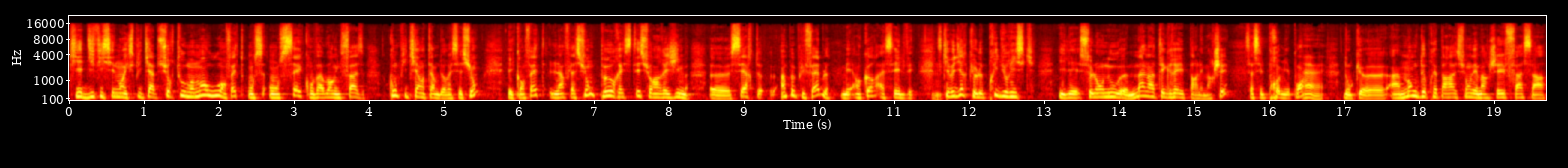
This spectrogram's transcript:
qui est difficilement explicable surtout au moment où en fait on, sait qu'on va avoir une phase compliquée en termes de récession et qu'en fait l'inflation peut rester sur un régime euh, certes un peu plus faible mais encore assez élevé. Mmh. Ce qui veut dire que le prix du risque il est selon nous euh, mal intégré par les marchés, ça c'est le premier point. Donc euh, un manque de préparation des marchés face à,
